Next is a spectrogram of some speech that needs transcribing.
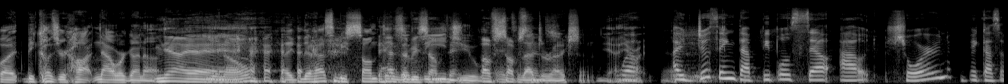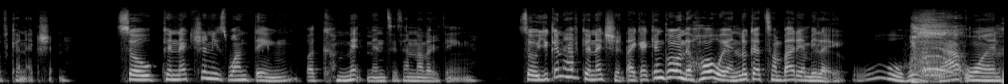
But because you're hot, now we're gonna. Yeah, yeah, yeah You yeah, know, like there has to be something to that be leads something you of into substance. that direction. Yeah, you're Well, right. I do think that people sell out short because of connection. So connection is one thing, but commitment is another thing. So you can have connection. Like I can go in the hallway and look at somebody and be like, "Ooh, who's that one?"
